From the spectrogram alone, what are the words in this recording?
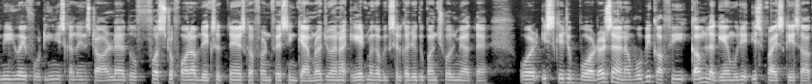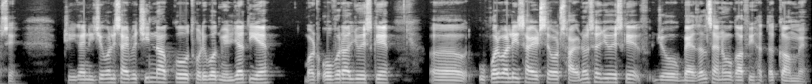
मी यू आई फोर्टीन इसके अंदर इंस्टॉल्ड है तो फ़र्स्ट ऑफ़ ऑल आप देख सकते हैं इसका फ्रंट फेसिंग कैमरा जो है ना एट मेगापिक्सल का जो कि पंच होल में आता है, और इसके जो बॉर्डर्स हैं ना वो भी काफ़ी कम लगे हैं मुझे इस प्राइस के हिसाब से। ठीक है, नीचे वाली साइड पर चिन्ह आपको थोड़ी बहुत मिल जाती है बट ओवरऑल जो इसके ऊपर वाली साइड से और साइडों से जो इसके जो बेजल्स हैं ना, वो काफ़ी हद तक कम है।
